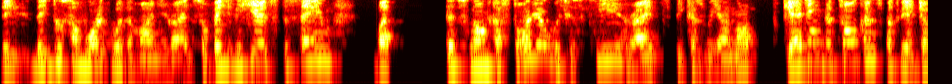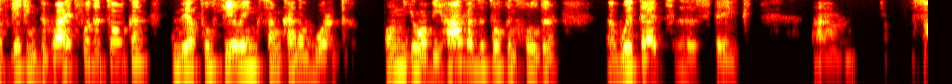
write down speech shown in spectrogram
They, they do some work with the money, right? So basically here it's the same, but it's non-custodial, which is key, right? Because we are not getting the tokens, but we are just getting the right for the token, and we are fulfilling some kind of work on your behalf as a token holder uh, with that uh, stake. Um, so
